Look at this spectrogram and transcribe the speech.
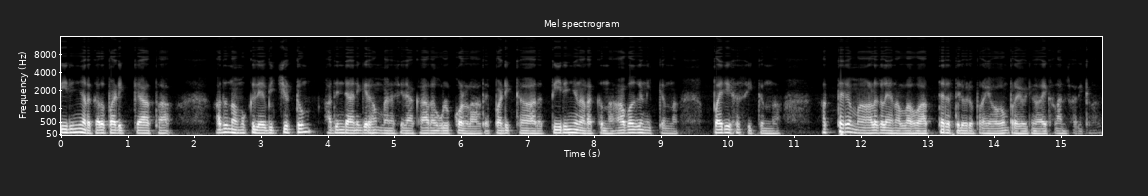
തിരിഞ്ഞെടുക്കുക. അത് പഠിക്കാത്ത അത് നമുക്ക് ലഭിച്ചിട്ടും അതിന്റെ അനുഗ്രഹം മനസ്സിലാക്കാതെ ഉൾക്കൊള്ളാതെ പഠിക്കാതെ തിരിഞ്ഞു നടക്കുന്ന അവഗണിക്കുന്ന പരിഹസിക്കുന്ന അത്തരം ആളുകളെയാണ് അള്ളാഹു അത്തരത്തിലൊരു പ്രയോഗം പ്രയോഗിക്കുന്നതായി കാണാൻ സാധിക്കുന്നത്.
